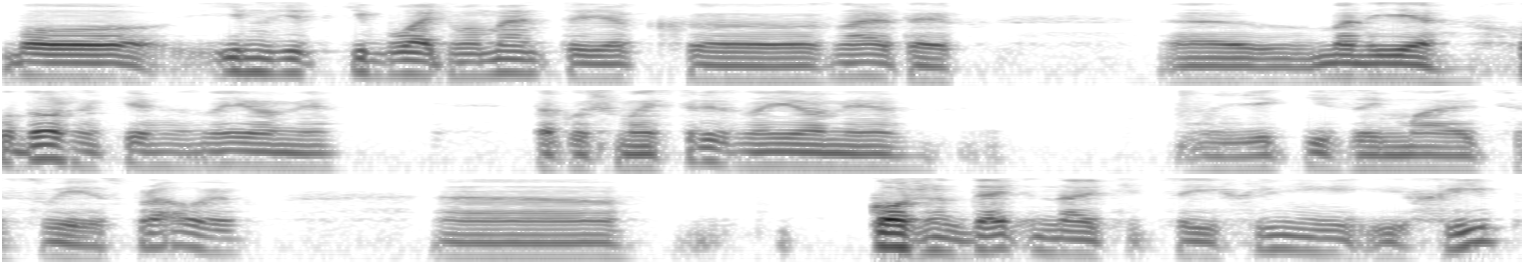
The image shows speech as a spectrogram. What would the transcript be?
Бо іноді такі бувають моменти, як, е, знаєте, як е, в мене є художники знайомі, також майстри знайомі, які займаються своєю справою. Е, Кожен день, навіть цей хліб,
